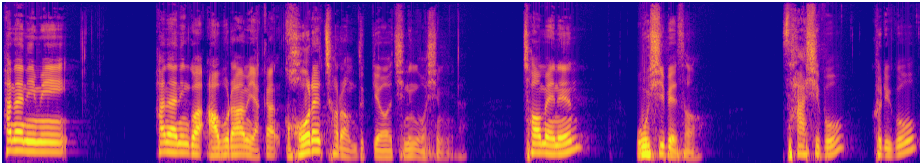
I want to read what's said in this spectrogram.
하나님이 하나님과 아브라함이 약간 거래처럼 느껴지는 것입니다. 처음에는 50에서 45 그리고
